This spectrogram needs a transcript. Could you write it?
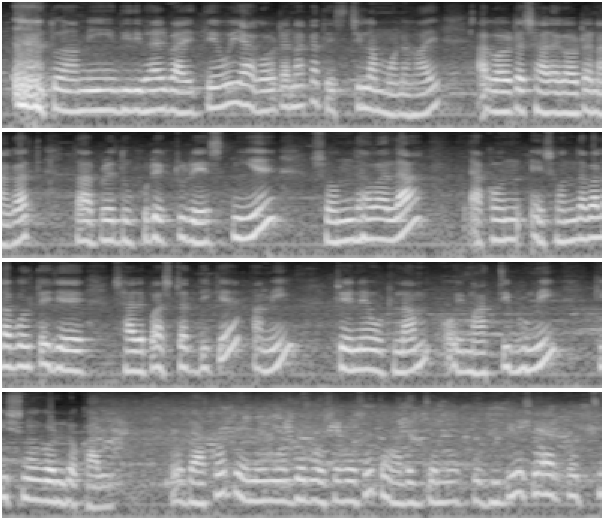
তো আমি দিদিভাইয়ের বাড়িতে ওই এগারোটা নাগাদ এসেছিলাম মনে হয়। এগারোটা, সাড়ে এগারোটা নাগাদ। তারপরে দুপুরে একটু রেস্ট নিয়ে সন্ধ্যাবেলা, এখন এই সন্ধ্যাবেলা বলতে যে সাড়ে পাঁচটার দিকে আমি ট্রেনে উঠলাম। ওই মাতৃভূমি কৃষ্ণগড় লোকাল তো দেখো, ট্রেনের মধ্যে বসে বসে তোমাদের জন্য একটু ভিডিও শেয়ার করছি।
